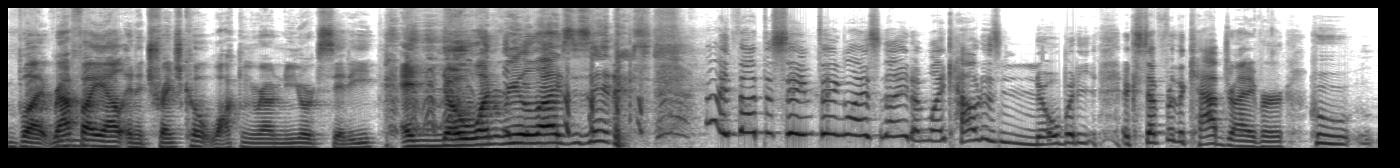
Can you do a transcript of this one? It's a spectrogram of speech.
but mm-hmm. Raphael in a trench coat walking around New York City and no one realizes it the same thing last night. I'm like, how does nobody, except for the cab driver, who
